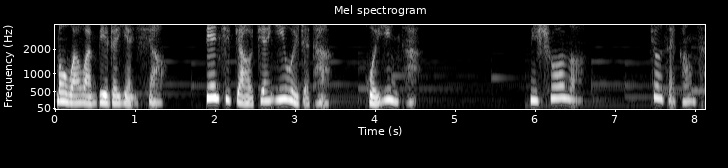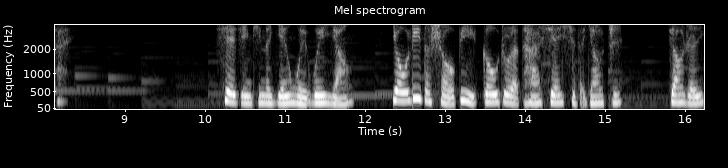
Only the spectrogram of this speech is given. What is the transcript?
孟婉婉闭着眼笑，踮起脚尖依偎着他，回应他：“你说了，就在刚才。”谢景亭的眼尾微扬，有力的手臂勾住了他纤细的腰肢，将人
